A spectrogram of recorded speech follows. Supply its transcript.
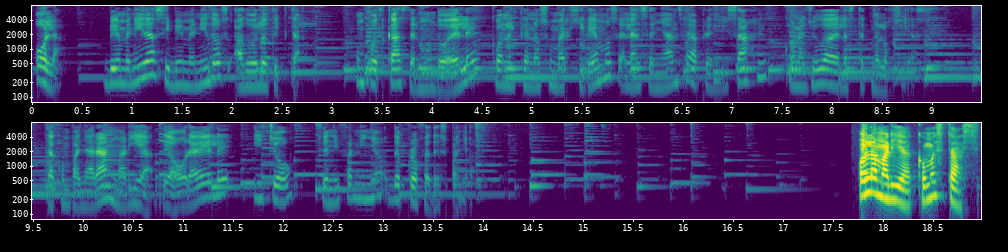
Hola, bienvenidas y bienvenidos a Duelo Tic Tac, un podcast del mundo L con el que nos sumergiremos en la enseñanza y aprendizaje con ayuda de las tecnologías. Te acompañarán María de Ahora L y yo, Jennifer Niño, de Profe de Español. Hola María, ¿cómo estás?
